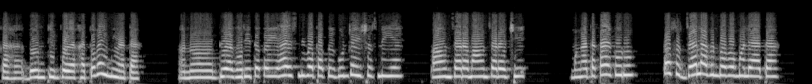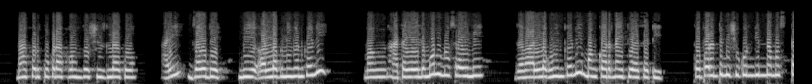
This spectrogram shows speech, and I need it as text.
का हा, दोन तीन पोळ्या खातो काही मी आता? आणि तुझ्या घरी तर काही आहेच नाही बाबा काही गुंजाईशच नाहीये. पाहुणचारा माहुणचाराची. मग आता काय करू? तसंच जा लागेल बाबा मला आता. नाकर तुकडा खाऊन तो शिजला तो. आई जाऊ दे मी अल्लग निघन कधी? मग आता यायला म्हणूनच राहिली जेव्हा अल्लग होईन कधी? मग कर नाही त्यासाठी तोपर्यंत मी शिकून घेईन ना मस्त.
